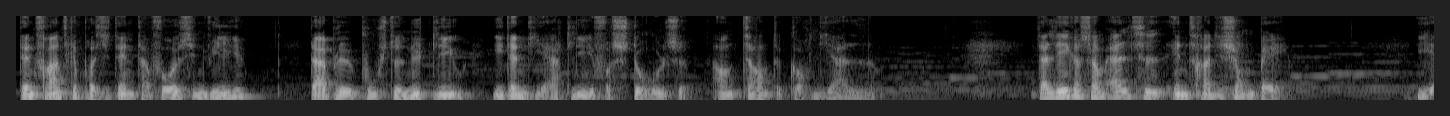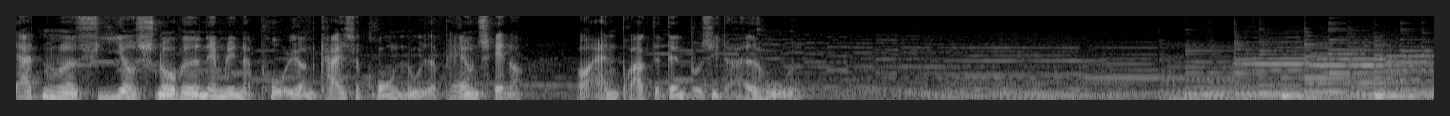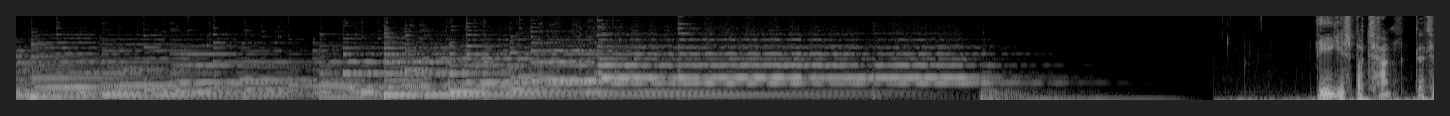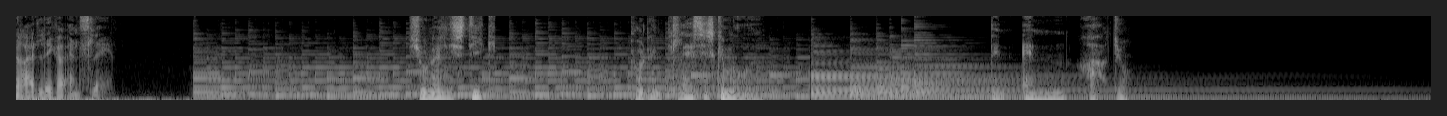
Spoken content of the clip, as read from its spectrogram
Den franske præsident har fået sin vilje. Der er blevet pustet nyt liv i den hjertelige forståelse, entente cordiale. Der ligger som altid en tradition bag. I 1804 snuppede nemlig Napoleon kejserkronen ud af pavens hænder og anbragte den på sit eget hoved. Det er Jesper Tang, der tilrettelægger anslag. Journalistik på den klassiske måde.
